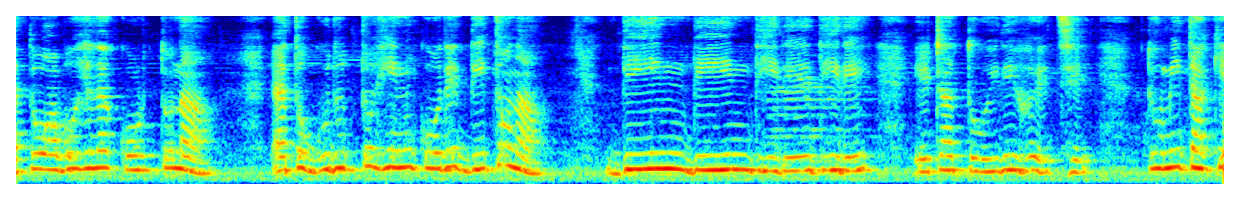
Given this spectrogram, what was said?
এত অবহেলা করতো না, এত গুরুত্বহীন করে দিত না। দিন দিন ধীরে ধীরে এটা তৈরি হয়েছে। তুমি তাকে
